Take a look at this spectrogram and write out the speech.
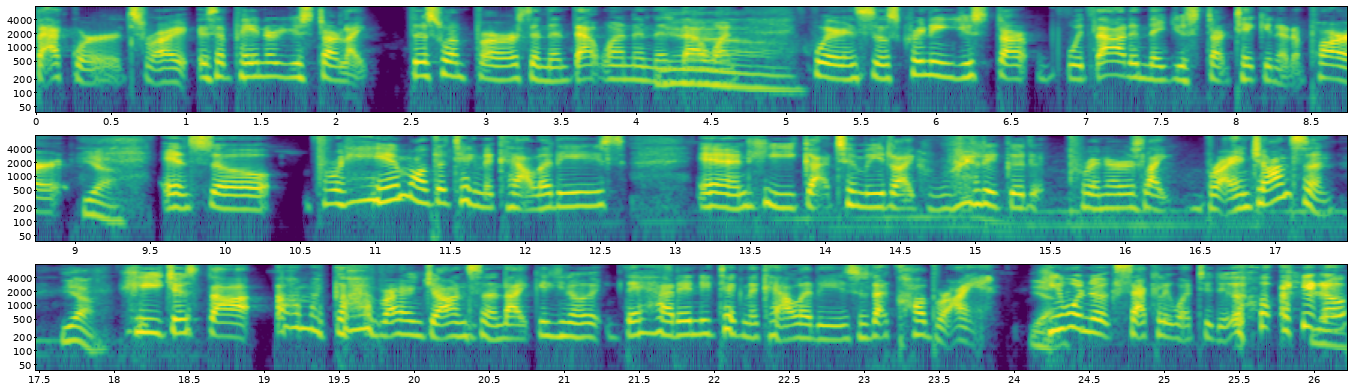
backwards, right? As a painter, you start like this one first, and then that one, and then that one. Where in silk screening, you start with that, and then you start taking it apart. Yeah, And so for him, all the technicalities, and he got to meet like really good printers like Brian Johnson. yeah, He just thought, oh my God, Brian Johnson, like, you know, if they had any technicalities, it's like call Brian. Yeah. He would know exactly what to do, you know?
